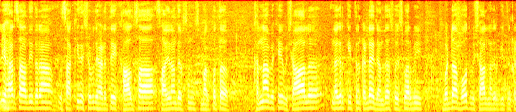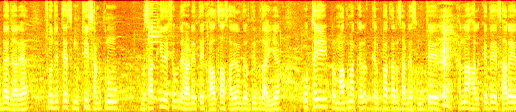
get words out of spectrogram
ਜੀ ਹਰ ਸਾਲ ਦੀ ਤਰ੍ਹਾਂ ਵਿਸਾਖੀ ਦੇ ਸ਼ੁਭ ਦਿਹਾੜੇ ਤੇ ਖਾਲਸਾ ਸਾਜਨਾ ਦਿਵਸ ਨੂੰ ਸਮਰਪਿਤ ਖੰਨਾ ਵਿਖੇ ਵਿਸ਼ਾਲ ਨਗਰ ਕੀਰਤਨ ਕੱਢਿਆ ਜਾਂਦਾ। ਸੋ ਇਸ ਵਾਰ ਵੀ ਵੱਡਾ ਬਹੁਤ ਵਿਸ਼ਾਲ ਨਗਰ ਕੀਰਤਨ ਕੱਢਿਆ ਜਾ ਰਿਹਾ। ਸੋ ਜਿੱਥੇ ਸਮੁੱਚੀ ਸੰਗਤ ਨੂੰ ਵਿਸਾਖੀ ਦੇ ਸ਼ੁਭ ਦਿਹਾੜੇ ਤੇ ਖਾਲਸਾ ਸਾਜਨਾ ਦਿਵਸ ਦੀ ਵਧਾਈ ਹੈ। ਉੱਥੇ ਹੀ ਪ੍ਰਮਾਤਮਾ ਕਿਰ- ਕਿਰਪਾ ਕਰਨ ਸਾਡੇ ਸਮੁੱਚੇ ਖੰਨਾ ਹਲਕੇ ਤੇ ਸਾਰੇ,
